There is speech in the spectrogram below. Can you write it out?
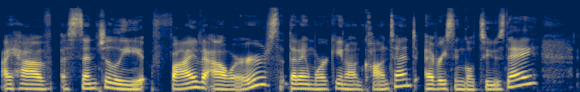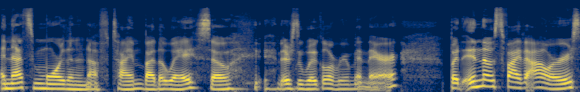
I have essentially five hours that I'm working on content every single Tuesday. And that's more than enough time, by the way. So, there's wiggle room in there. But in those five hours,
